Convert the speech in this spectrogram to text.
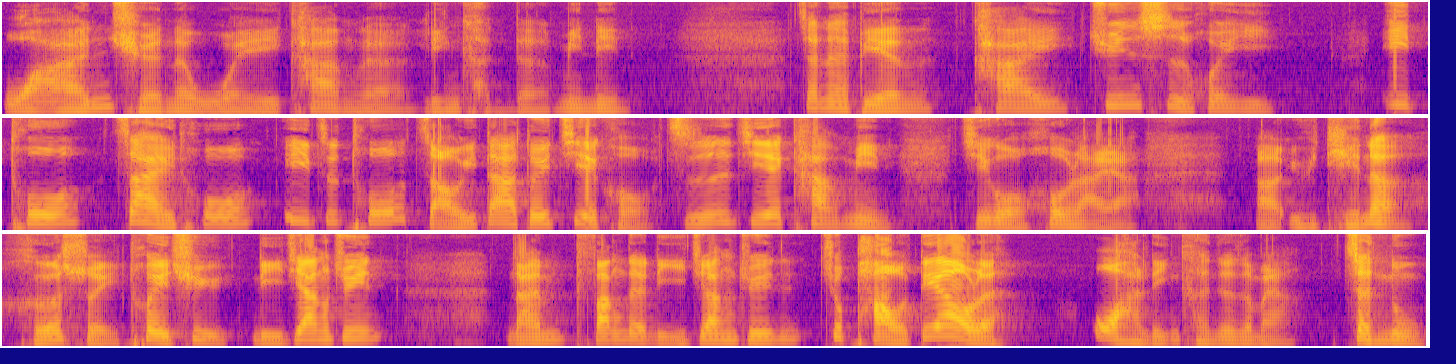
完全的违抗了林肯的命令，在那边开军事会议，一拖再拖，一直拖，找一大堆借口，直接抗命。结果后来啊啊，雨停了，河水退去，李将军南方的李将军就跑掉了。哇，林肯就怎么样？震怒，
